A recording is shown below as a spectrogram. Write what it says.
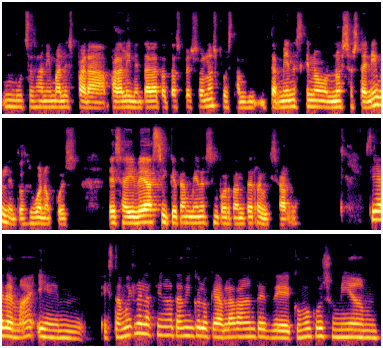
muchos animales para, alimentar a tantas personas, pues también es que no, no, es sostenible. Entonces, bueno, pues esa idea sí que también es importante revisarlo. Sí, además em, está muy relacionado también con lo que hablaba antes de cómo consumían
